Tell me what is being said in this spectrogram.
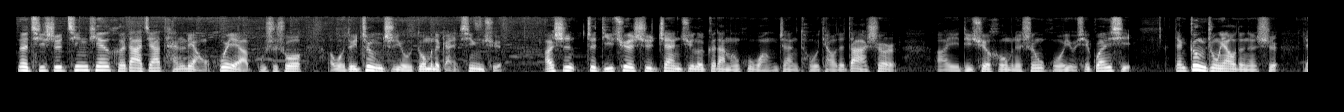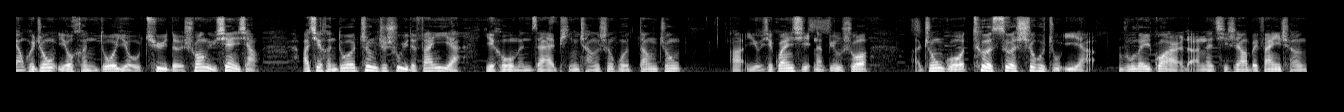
那其实今天和大家谈两会啊，不是说啊我对政治有多么的感兴趣。 而是这的确是占据了各大门户网站头条的大事儿啊，也的确和我们的生活有些关系。但更重要的呢是，两会中有很多有趣的双语现象，而且很多政治术语的翻译啊，也和我们在平常生活当中啊有些关系。那比如说啊，中国特色社会主义啊，如雷贯耳的，那其实要被翻译成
